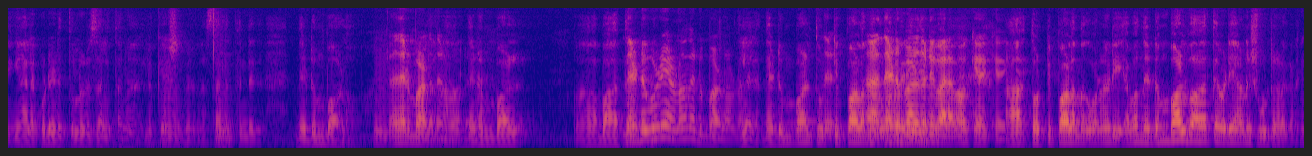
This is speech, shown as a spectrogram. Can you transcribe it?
ഇരിങ്ങാലക്കുട അടുത്തുള്ള ഒരു സ്ഥലത്താണ് ലൊക്കേഷൻ വരുന്നത്. സ്ഥലത്തിന്റെ നെടുമ്പാളോ. നെടുമ്പാൾ നെടുമ്പാളാണോ? അല്ല നെടുമ്പാൾ തൊട്ടിപ്പാളം ആ എന്നൊക്കെ പറഞ്ഞ ഒരു അപ്പോൾ നെടുമ്പാൾ ഭാഗത്ത് എവിടെയാണ് ഷൂട്ട് നടക്കുന്നത്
